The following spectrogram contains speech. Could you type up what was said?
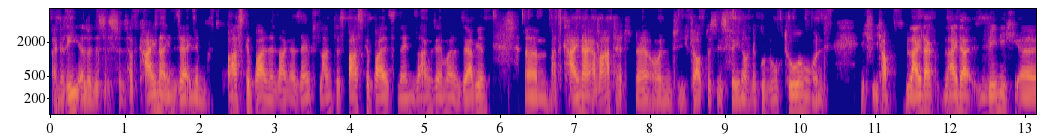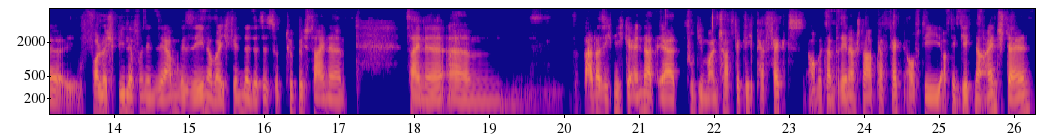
ein Rie, also das, ist, das hat keiner in, in dem Basketball, dann sagen ja selbst Land des Basketballs, nennen, sagen sie immer, Serbien, ähm, hat keiner erwartet. Ne? Und ich glaube, das ist für ihn auch eine Genugtuung. Und ich, ich habe leider, leider wenig äh, volle Spiele von den Serben gesehen, aber ich finde, das ist so typisch seine, seine ähm, hat er sich nicht geändert. Er tut die Mannschaft wirklich perfekt, auch mit seinem Trainerstab perfekt auf, die, auf den Gegner einstellen.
